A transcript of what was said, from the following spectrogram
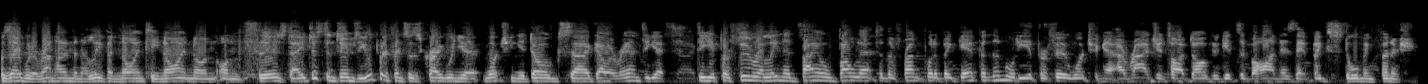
Was able to run home in 11.99 on, on Thursday. Just in terms of your preferences, Craig, when you're watching your dogs uh, go around, do you do you prefer a Leonard Bale bowl out to the front, put a big gap in them, or do you prefer watching a, a Raja type dog who gets in behind, has that big storming finish?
